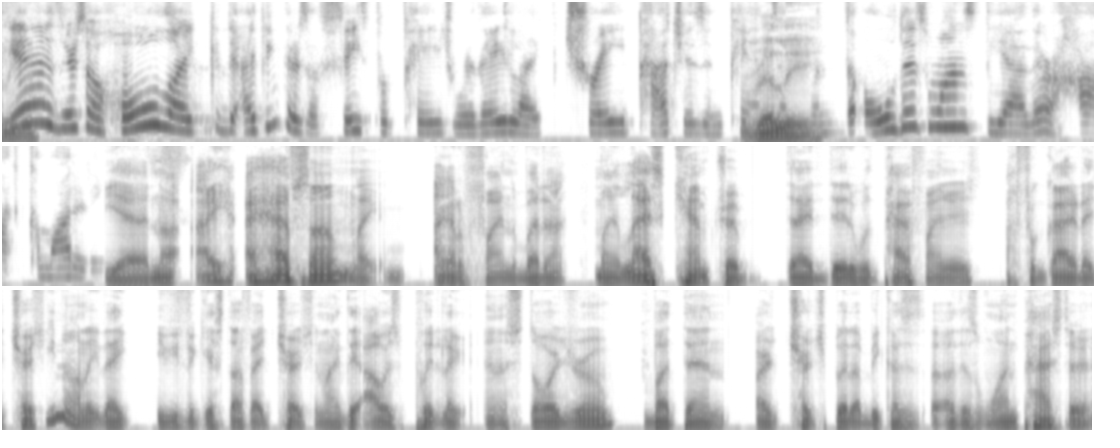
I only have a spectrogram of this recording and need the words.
Yeah, there's a whole like I think there's a Facebook page where they like trade patches and pins. Really? And the oldest ones, yeah, they're a hot commodity. Yeah, no, I I have some like I gotta find them, but uh, my last camp trip that I did with Pathfinders, I forgot it at church. You know, like like if you forget stuff at church and like they always put it like in a storage room but then our church split up because of this one pastor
